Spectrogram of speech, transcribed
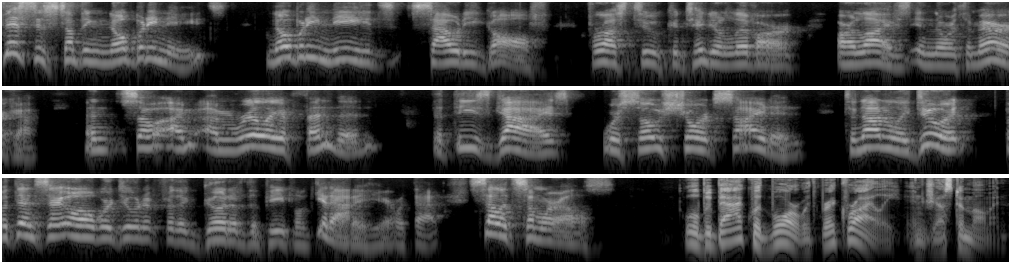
this is something nobody needs. Nobody needs Saudi golf for us to continue to live our, our lives in North America. And so I'm, I'm really offended that these guys were so short sighted to not only do it, but then say, oh, we're doing it for the good of the people. Get out of here with that. Sell it somewhere else. We'll be back with more with Rick Reilly in just a moment.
